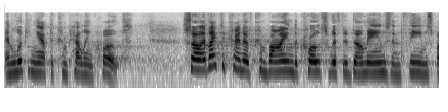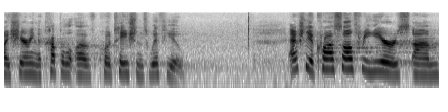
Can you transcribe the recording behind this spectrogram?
and looking at the compelling quotes. So I'd like to kind of combine the quotes with the domains and themes by sharing a couple of quotations with you. Actually, across all three years, um,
